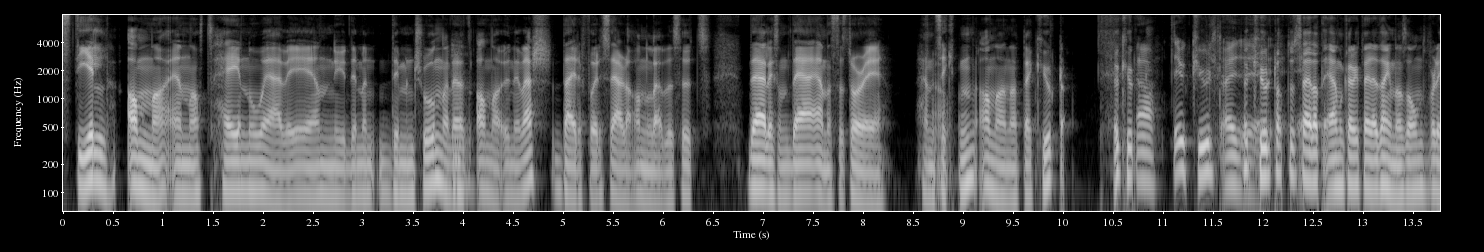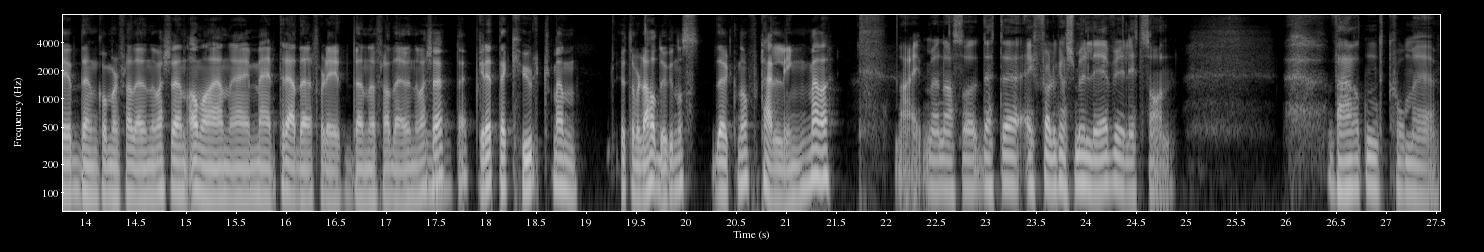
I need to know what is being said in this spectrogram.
stil, annet enn at hei, nå er vi i en ny dimen dimensjon, eller Mm. et annet univers, derfor ser det annerledes ut. Det er liksom det er eneste story-hensikten, annet enn at det er kult, da. Det er kult. Ja, det er jo kult. jeg- Det er kult at du ser at én karakter er tegna sånn fordi den kommer fra det universet, en annen en er mer 3D fordi den er fra det Mm. universet. Det er greit, det er kult, men utover det hadde du ikke noe, det er ikke noe fortelling med det. Nei, men altså, dette Jeg føler kanskje vi lever i litt sånn verden hvor vi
